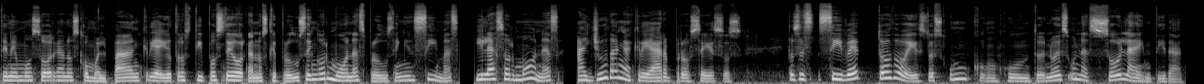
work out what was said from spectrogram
Tenemos órganos como el páncreas y otros tipos de órganos que producen hormonas, producen enzimas y las hormonas ayudan a crear procesos. Entonces, si ve todo esto, es un conjunto, no es una sola entidad.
